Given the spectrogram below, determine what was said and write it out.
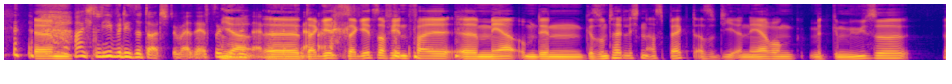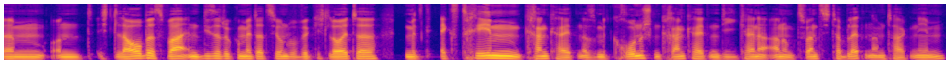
ähm, oh, ich liebe diese deutschen Übersetzungen. Ja, äh, da geht es da geht's auf jeden Fall äh, mehr um den gesundheitlichen Aspekt, also die Ernährung mit Gemüse. Ähm, und ich glaube, es war in dieser Dokumentation, wo wirklich Leute mit extremen Krankheiten, also mit chronischen Krankheiten, die, keine Ahnung, 20 Tabletten am Tag nehmen,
